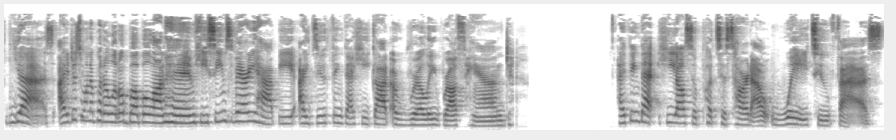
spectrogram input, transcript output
Yes, I just want to put a little bubble on him. He seems very happy. I do think that he got a really rough hand. I think that he also puts his heart out way too fast.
